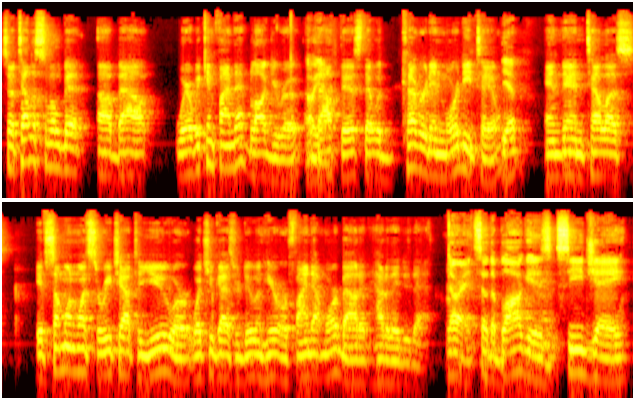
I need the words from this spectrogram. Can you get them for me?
So tell us a little bit about where we can find that blog you wrote Oh, about yeah. this that would cover it in more detail. Yep. And then tell us if someone wants to reach out to you or what you guys are doing here or find out more about it, how do they do that? All right. So the blog is cj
